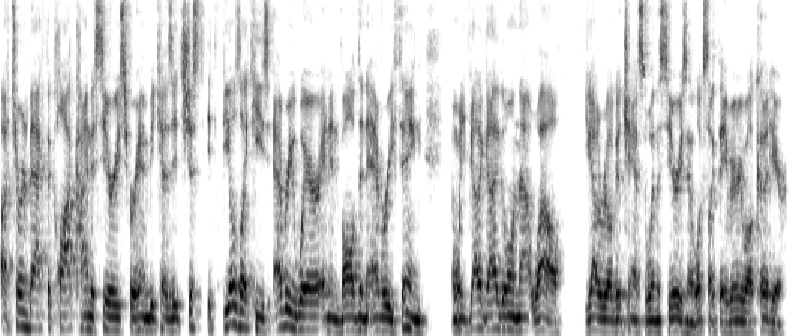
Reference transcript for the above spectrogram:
a turn back the clock kind of series for him because it's just, it feels like he's everywhere and involved in everything. And when you've got a guy going that well, you got a real good chance to win the series. And it looks like they very well could here.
